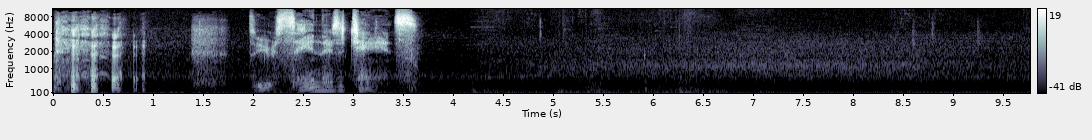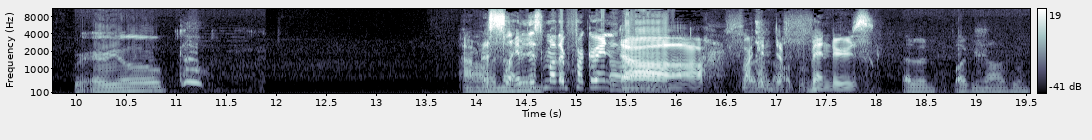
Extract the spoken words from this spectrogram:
so you're saying there's a chance? For aerial, go! I'm Oh, gonna not slam in. this motherfucker in. Oh. Ah, fucking That was awesome. defenders. That'd have been fucking awesome.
